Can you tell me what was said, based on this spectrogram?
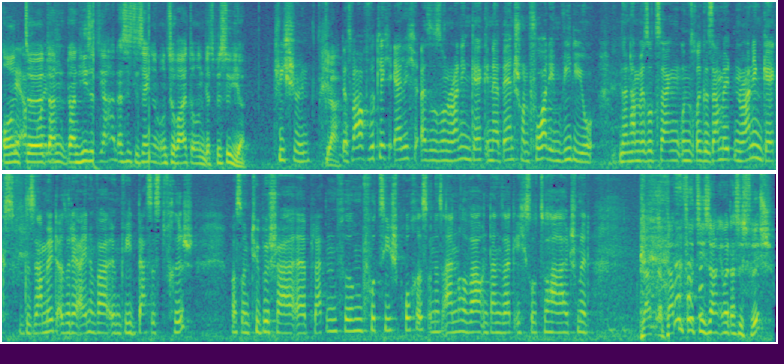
Und äh, dann, dann hieß es, ja, das ist die Sängerin und so weiter und jetzt bist du hier. Wie schön. Ja. Das war auch wirklich ehrlich, also so ein Running Gag in der Band schon vor dem Video. Und dann haben wir sozusagen unsere gesammelten Running Gags gesammelt. Also der eine war irgendwie, das ist frisch, was so ein typischer äh, Plattenfirmen-Fuzzi-Spruch ist. Und das andere war, und dann sag ich so zu Harald Schmidt, Platt, äh, Plattenfuzzi sagen immer, das ist frisch.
